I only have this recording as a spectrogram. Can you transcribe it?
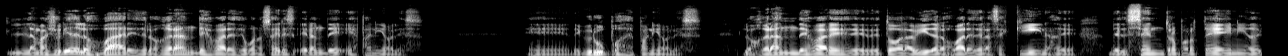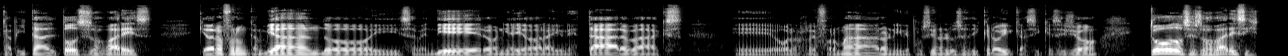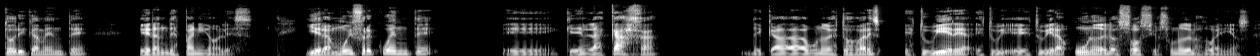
la mayoría de los bares, de los grandes bares de Buenos Aires, eran de españoles, eh, de grupos de españoles. Los grandes bares de, toda la vida, los bares de las esquinas, de, del centro porteño, de capital, todos esos bares que ahora fueron cambiando y se vendieron y ahora hay un Starbucks eh, o los reformaron y les pusieron luces dicroicas y qué sé yo. Todos esos bares históricamente eran de españoles y era muy frecuente eh, que en la caja de cada uno de estos bares estuviera, estuviera uno de los socios, uno de los dueños.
